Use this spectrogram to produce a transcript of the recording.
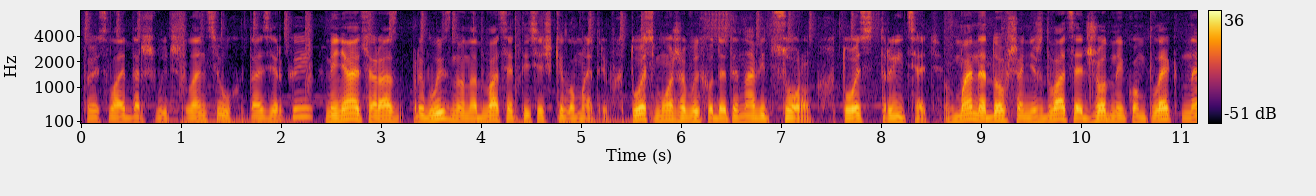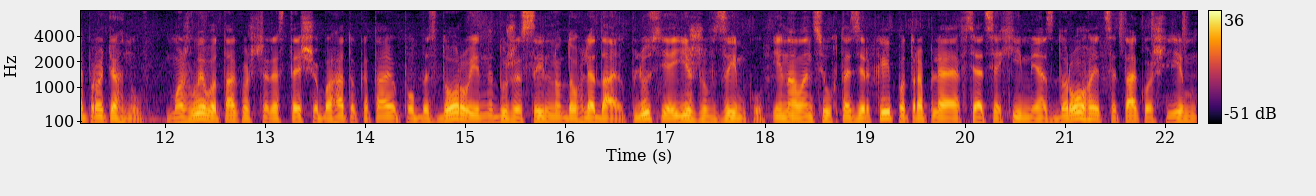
той слайдер швидше. Ланцюг та зірки міняються раз приблизно на 20 тисяч кілометрів. Хтось може виходити навіть 40, хтось 30. В мене довше ніж 20 жодний комплект не протягнув. Можливо, також через те, що багато катаю по бездору і не дуже сильно доглядаю. Плюс я їжджу взимку, і на ланцюг та зірки потрапляє вся ця хімія з дороги. Це також їм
